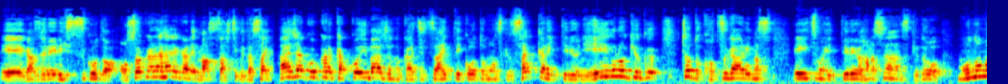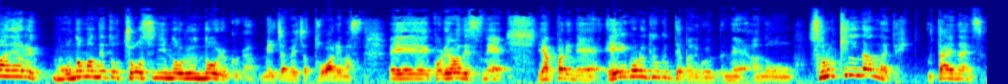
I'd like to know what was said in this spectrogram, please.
えー、ガズレリ必須コードは遅かれ早かれマスターしてください。はい、じゃあここからかっこいいバージョンの解説入っていこうと思うんですけど、さっきから言ってるように英語の曲、ちょっとコツがあります。えー、いつも言ってる話なんですけど、モノマネより、モノマネと調子に乗る能力がめちゃめちゃ問われます。えー、これはですね、やっぱりね、英語の曲ってやっぱりね、あの、その気にならないと歌えないんですよ。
